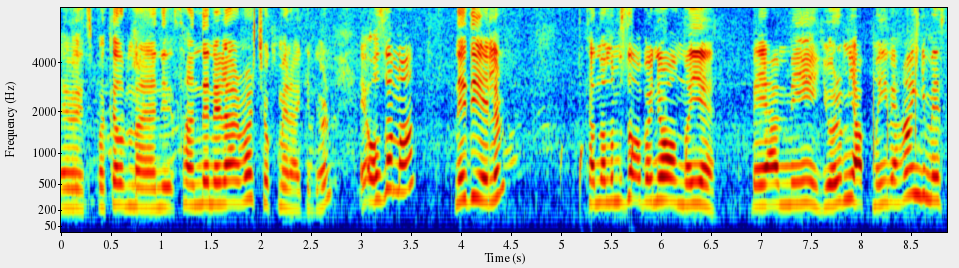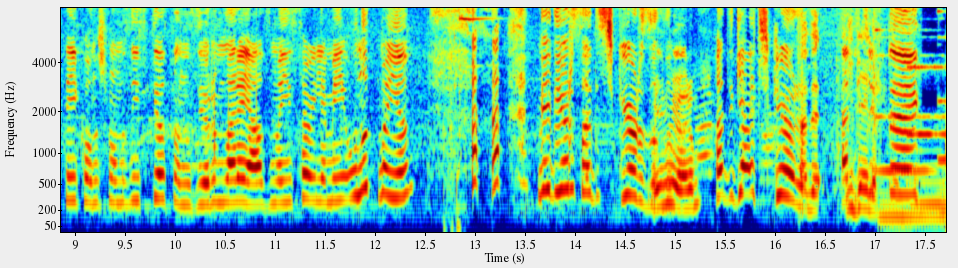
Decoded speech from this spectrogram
Evet bakalım ben yani sende neler var çok merak ediyorum. E o zaman ne diyelim? Kanalımıza abone olmayı, beğenmeyi, yorum yapmayı ve hangi mesleği konuşmamızı istiyorsanız yorumlara yazmayı, söylemeyi unutmayın. ne diyoruz hadi çıkıyoruz o zaman. Bilmiyorum. Hadi gel çıkıyoruz. Hadi gidelim. çıktık.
